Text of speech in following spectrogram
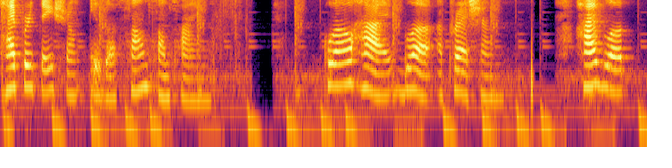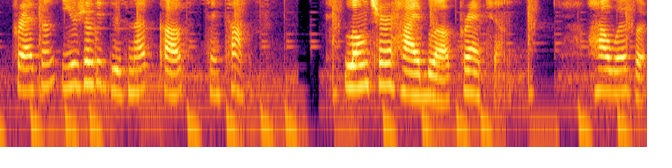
Hypertension is a sign sometimes high blood pressure. High blood pressure usually does not cause symptoms. Long-term high blood pressure, however,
